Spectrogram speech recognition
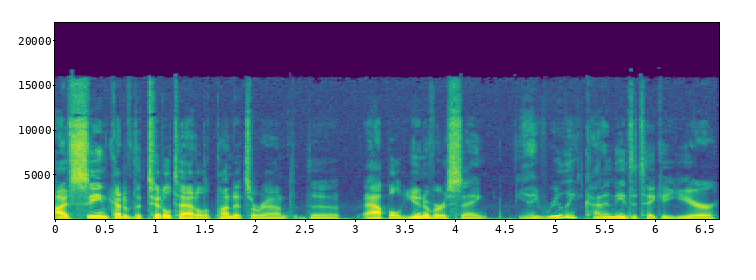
I've seen kind of the tittle tattle of pundits around the Apple universe saying they really kind of need to take a year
